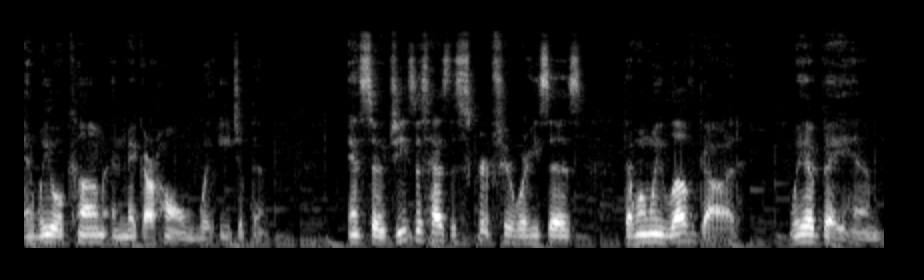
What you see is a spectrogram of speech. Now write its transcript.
and we will come and make our home with each of them. And so Jesus has the scripture where he says that when we love God, we obey him,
